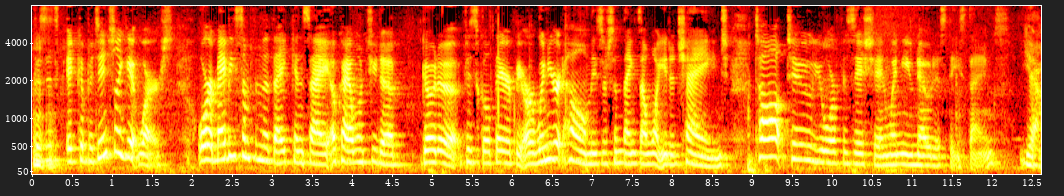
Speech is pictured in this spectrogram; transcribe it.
because mm-hmm. it could potentially get worse. Or it may be something that they can say, okay, I want you to go to physical therapy or when you're at home these are some things i want you to change talk to your physician when you notice these things yeah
